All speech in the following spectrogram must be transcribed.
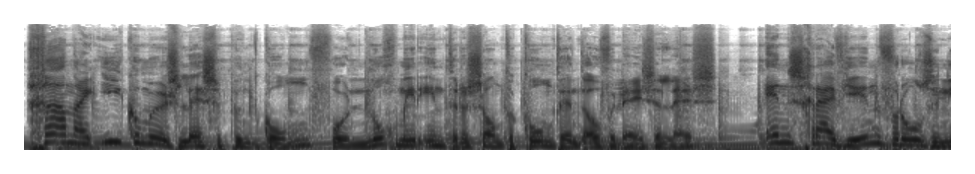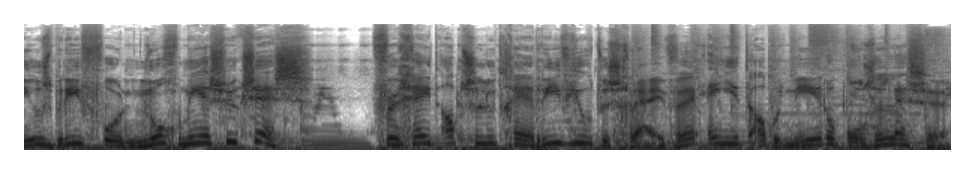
Ga naar e-commercelessen.com voor nog meer interessante content over deze les. En schrijf je in voor onze nieuwsbrief voor nog meer succes. Vergeet absoluut geen review te schrijven en je te abonneren op onze lessen.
